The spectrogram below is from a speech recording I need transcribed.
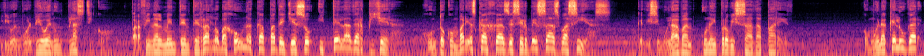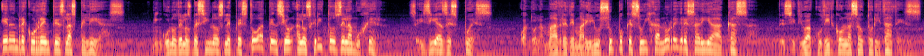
y lo envolvió en un plástico para finalmente enterrarlo bajo una capa de yeso y tela de arpillera, junto con varias cajas de cervezas vacías que disimulaban una improvisada pared. Como en aquel lugar eran recurrentes las peleas, ninguno de los vecinos le prestó atención a los gritos de la mujer. Seis días después, cuando la madre de Mariluz supo que su hija no regresaría a casa, decidió acudir con las autoridades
